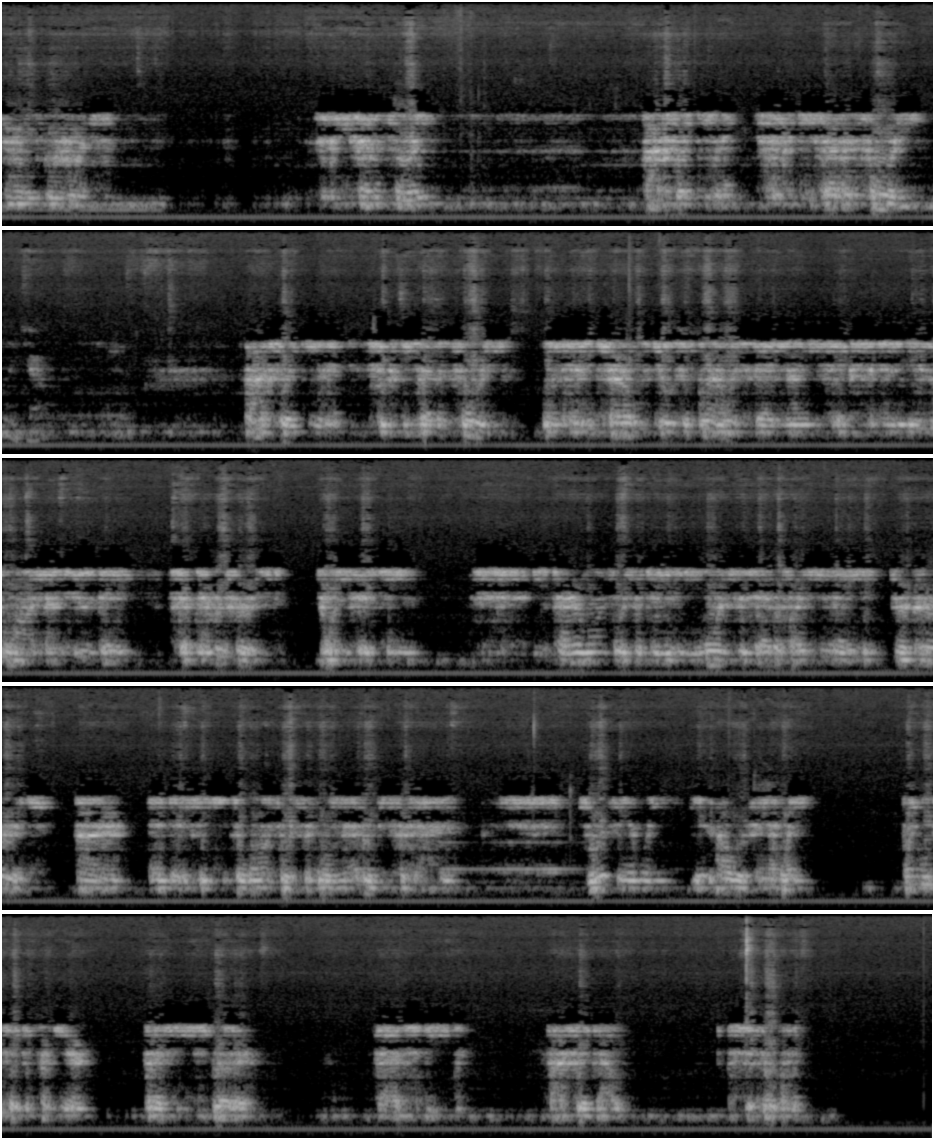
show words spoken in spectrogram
Charles Flowers. 6740. Oxford Unit 6740. Oxford Unit 6740. Lieutenant Charles Joseph badge 96, attended his watch on Tuesday, September 1st, 2015. The entire law enforcement community mourns the sacrifice you made. bad speed, uh, fake out, six over.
